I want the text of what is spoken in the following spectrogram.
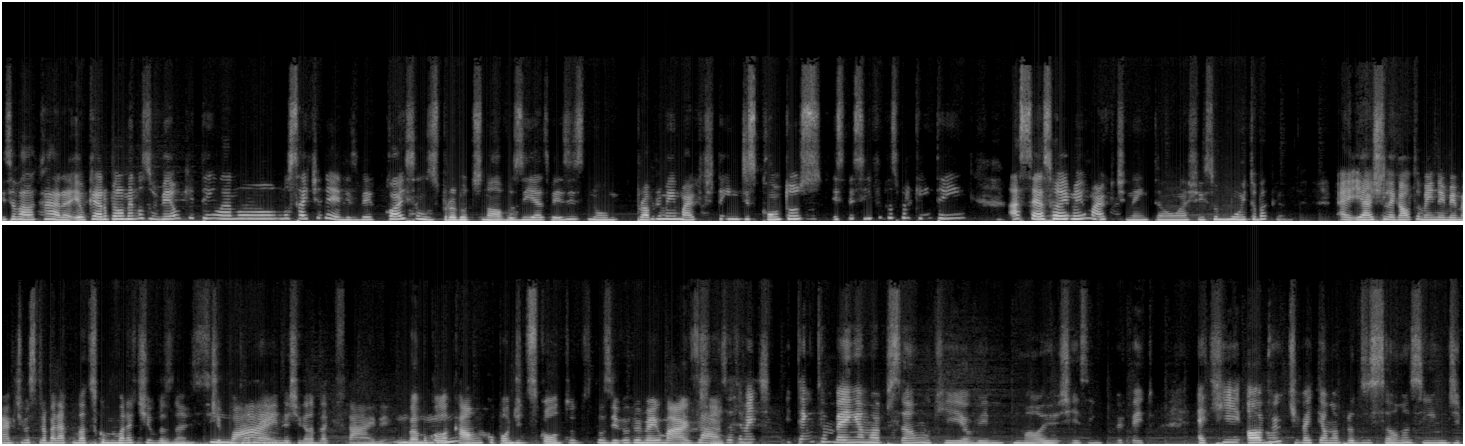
e você fala, cara, eu quero pelo menos ver o que tem lá no, no site deles, ver quais são os produtos novos. E às vezes no próprio e-mail marketing tem descontos específicos para quem tem acesso ao e-mail marketing, né? Então eu acho isso muito bacana. É, e acho legal também no e-mail marketing você trabalhar com datas comemorativas, né? Sim, tipo, ai, tá chegando Black Friday. Uhum. Vamos colocar um cupom de desconto exclusivo pro e-mail marketing. Exato. Exatamente. E tem também uma opção que eu vi numa loja X, assim, perfeito. É que, óbvio que vai ter uma produção, assim, de,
